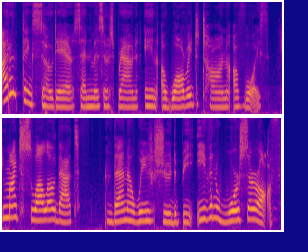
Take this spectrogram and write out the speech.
I don't think so, dear, said Mrs. Brown in a worried tone of voice. He might swallow that, then we should be even worse off.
